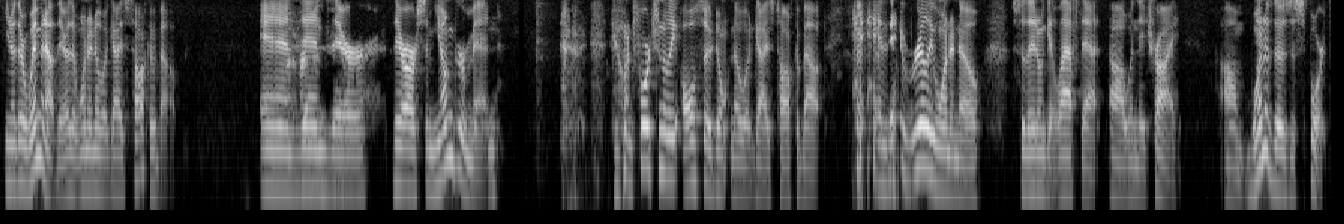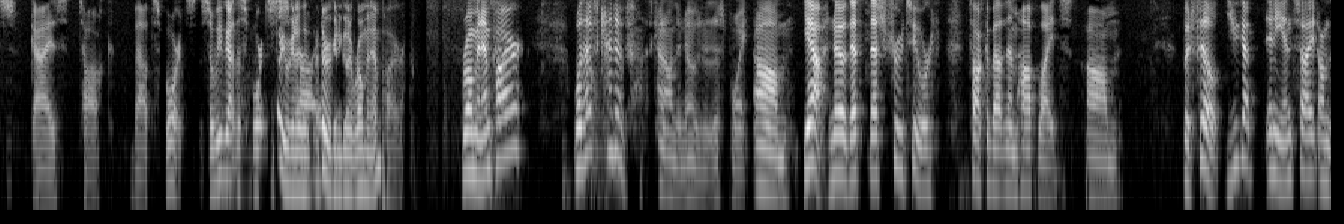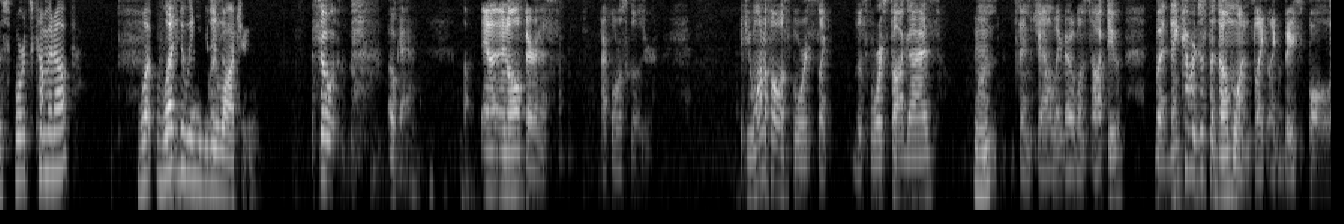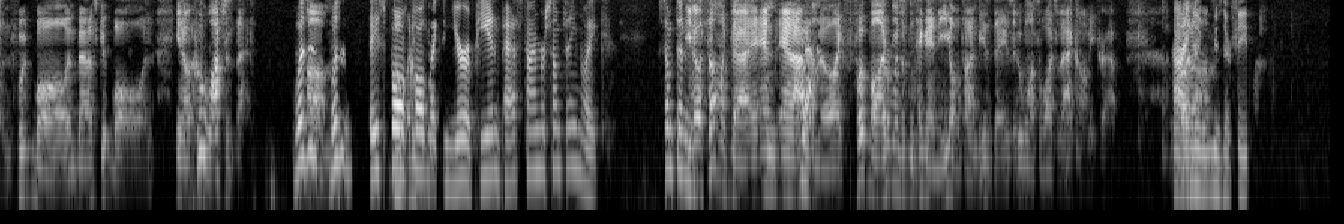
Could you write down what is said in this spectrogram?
you know there are women out there that want to know what guys talk about, and then this. there there are some younger men who unfortunately also don't know what guys talk about, and they really want to know so they don't get laughed at uh, when they try. Um, one of those is sports. Guys talk about sports. So we've got the sports. I thought you were gonna. uh, I thought you were gonna go to Roman Empire. Roman Empire. Well, that's kind of that's kind of on the nose at this point. Um, yeah, no, that's that's true too. We're talk about them hoplites. Um, but Phil, do you got any insight on the sports coming up? What what Listen- do we need to be watching? So, okay. In, in all fairness, our full disclosure, if you want to follow sports, like the sports talk guys on the same channel, like they're the ones to talk to, but they cover just the dumb ones, like like baseball and football and basketball, and you know who watches that? Wasn't Um, wasn't baseball called like the European pastime or something like something? You know, something like that. And and I Yeah. don't know, like football, everyone's just taking a knee all the time these days. Who wants to watch that commie crap? I They but, don't even use their feet.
